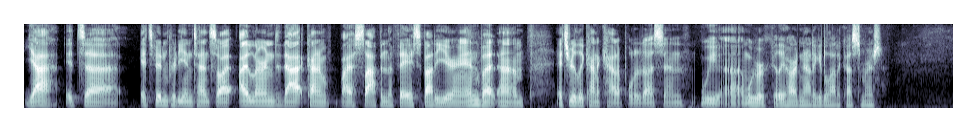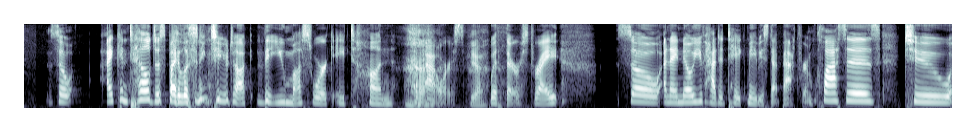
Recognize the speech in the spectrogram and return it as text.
yeah, it's uh, it's been pretty intense. So I, I learned that kind of by a slap in the face about a year in, but um, it's really kind of catapulted us, and we uh, we work really hard now to get a lot of customers. So I can tell just by listening to you talk that you must work a ton of hours yeah. with Thirst, right? So, and I know you've had to take maybe a step back from classes to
